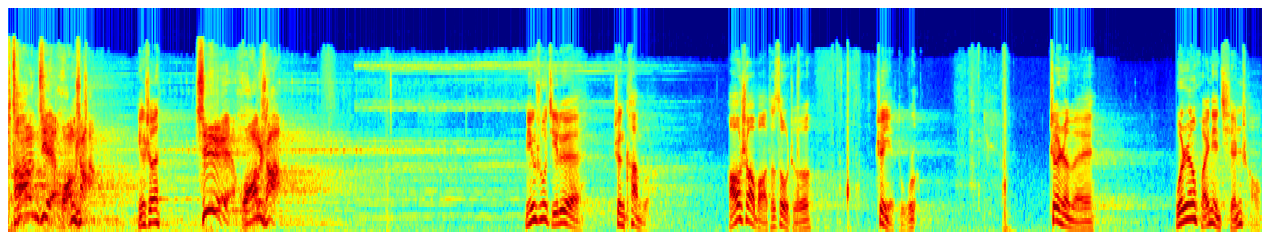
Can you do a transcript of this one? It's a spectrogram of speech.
参见皇上，平身。谢皇上。明书急略，朕看过了。敖少保的奏折，朕也读了。朕认为，文人怀念前朝。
